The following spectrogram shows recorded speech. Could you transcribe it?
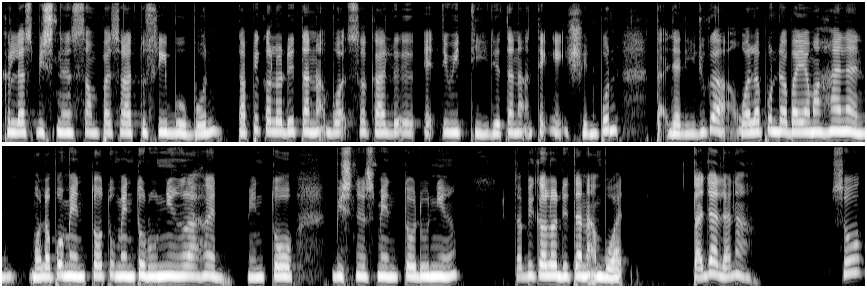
kelas bisnes sampai seratus ribu pun, tapi kalau dia tak nak buat sekala aktiviti, dia tak nak take action pun, tak jadi juga. Walaupun dah bayar mahal kan. Walaupun mentor tu mentor dunia lah kan. Mentor bisnes, mentor dunia. Tapi kalau dia tak nak buat, tak jalan lah. So,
